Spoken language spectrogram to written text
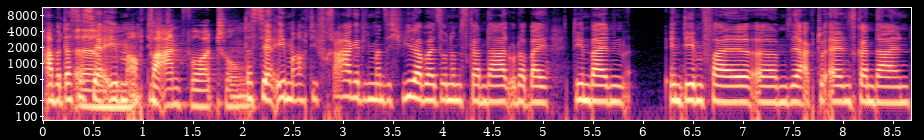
Aber das ist ähm, ja eben auch die Verantwortung. Das ist ja eben auch die Frage, die man sich wieder bei so einem Skandal oder bei den beiden in dem Fall ähm, sehr aktuellen Skandalen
